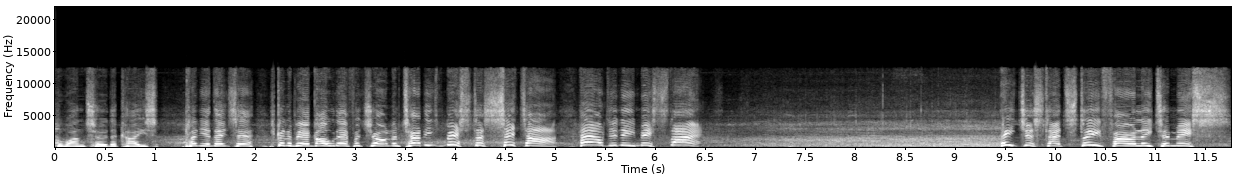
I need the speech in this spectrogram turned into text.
The one, two, the case. Plenty of that's there. It's going to be a goal there for Cheltenham Town. He's missed a sitter. How did he miss that? He just had Steve Farrelly to miss.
